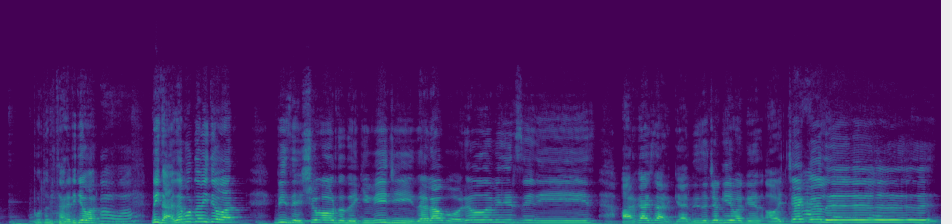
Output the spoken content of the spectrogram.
burada bir tane video var. Evet. Bir tane de burada video var. Bize şu ortadaki veciden abone olabilirsiniz. Arkadaşlar kendinize çok iyi bakın. Hoşçakalın.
